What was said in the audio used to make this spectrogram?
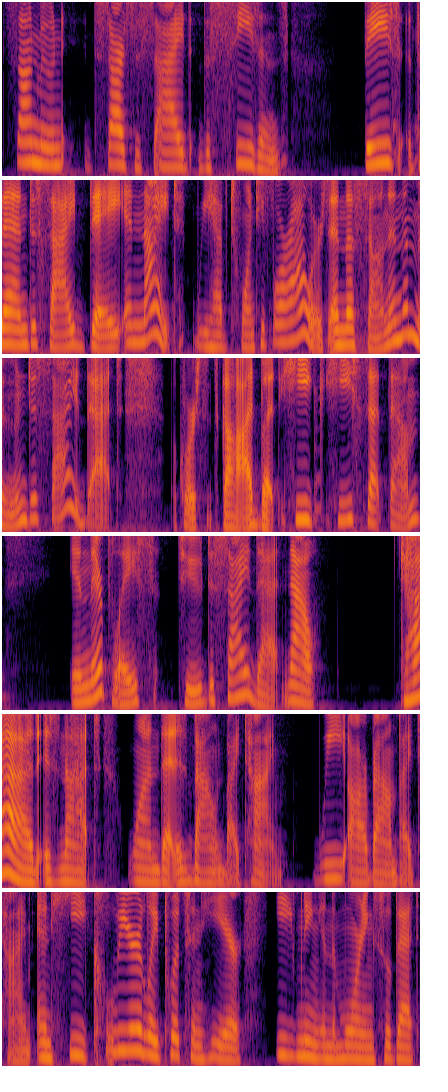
sun, moon, stars decide the seasons. These then decide day and night. We have 24 hours, and the sun and the moon decide that of course it's God, but he he set them in their place to decide that. Now, God is not one that is bound by time. We are bound by time, and he clearly puts in here evening and the morning so that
